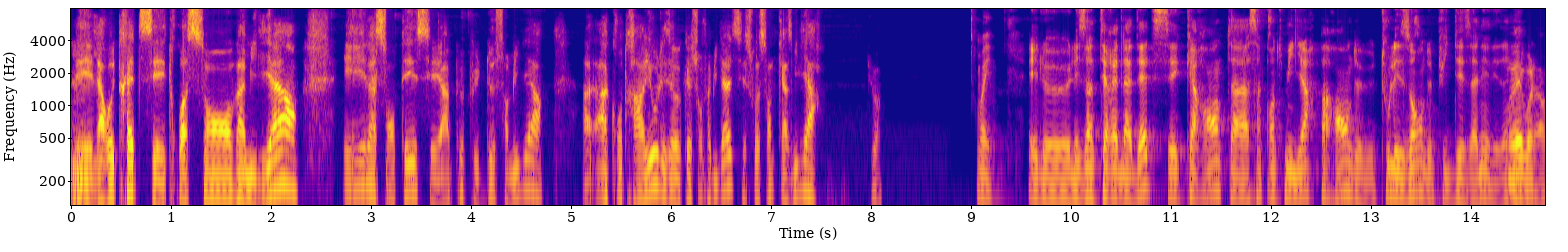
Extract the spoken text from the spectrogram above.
Les, mm. La retraite, c'est 320 milliards et la santé, c'est un peu plus de 200 milliards. A, contrario, les allocations familiales, c'est 75 milliards. Tu vois. Oui, et le, les intérêts de la dette, c'est 40 à 50 milliards par an de tous les ans depuis des années et des années. Ouais, voilà.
